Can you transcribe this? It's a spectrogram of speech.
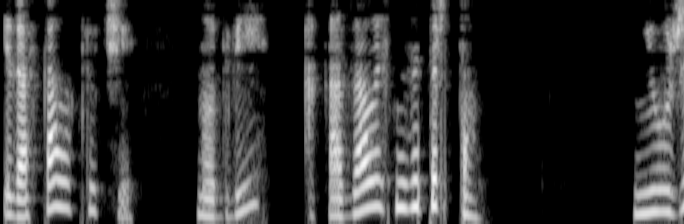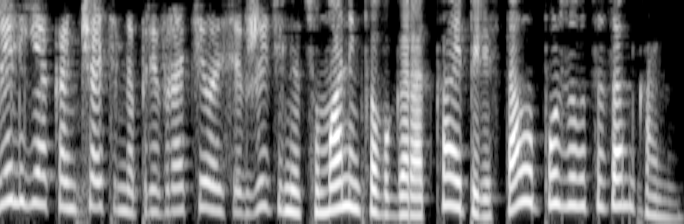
и достала ключи. Но дверь оказалась не заперта. Неужели я окончательно превратилась в жительницу маленького городка и перестала пользоваться замками?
